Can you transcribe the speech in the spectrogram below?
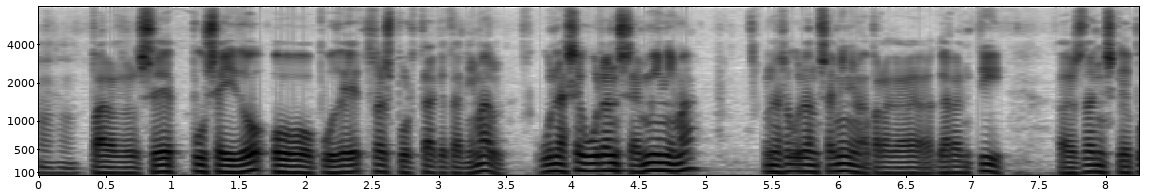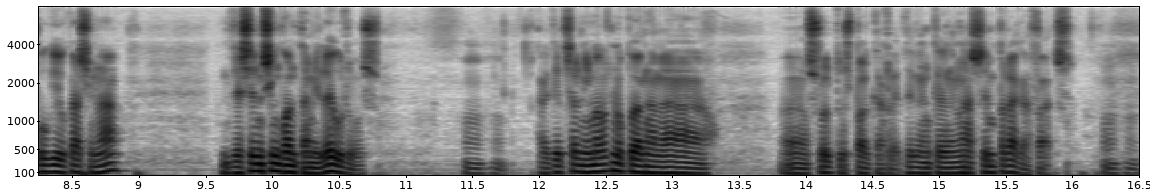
Uh -huh. per ser posseïdor o poder transportar aquest animal. Una assegurança mínima, una assegurança mínima per garantir els danys que pugui ocasionar de 150.000 euros. Uh -huh. Aquests animals no poden anar eh, soltos pel carrer, tenen que anar sempre agafats. Uh -huh.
